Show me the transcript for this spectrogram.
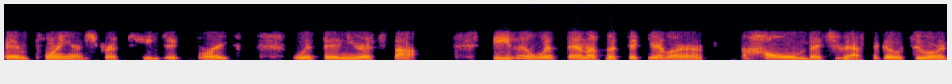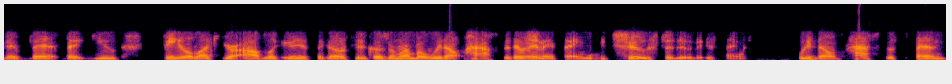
and plan strategic breaks within your stop. Even within a particular home that you have to go to or an event that you feel like you're obligated to go to. Because remember, we don't have to do anything. We choose to do these things. We don't have to spend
